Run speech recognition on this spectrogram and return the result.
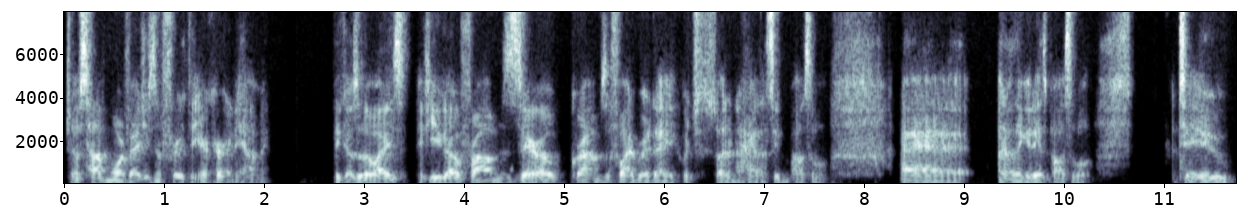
just have more veggies and fruit that you're currently having. Because otherwise, if you go from zero grams of fiber a day, which I don't know how that's even possible, uh, I don't think it is possible, to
